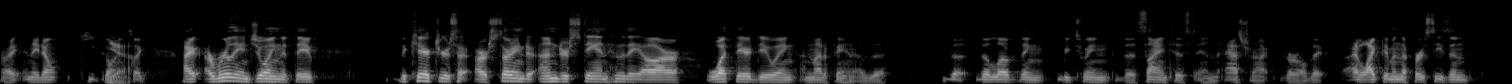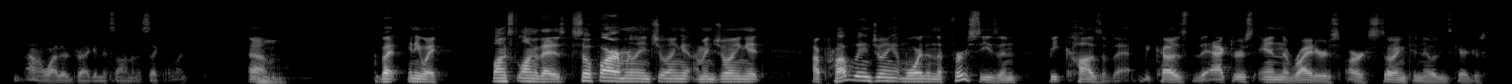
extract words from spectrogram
right? And they don't keep going. Yeah. It's like I, I'm really enjoying that they've the characters are- starting to understand who they are, what they're doing. I'm not a fan of the the the love thing between the scientist and the astronaut girl. That I liked them in the first season. I don't know why they're dragging this on in the second one. Um, Hmm. But anyway, long long of that is so far I'm really enjoying it. I'm enjoying it. I'm probably enjoying it more than the first season because of that. Because the actors and the writers are starting to know these characters.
